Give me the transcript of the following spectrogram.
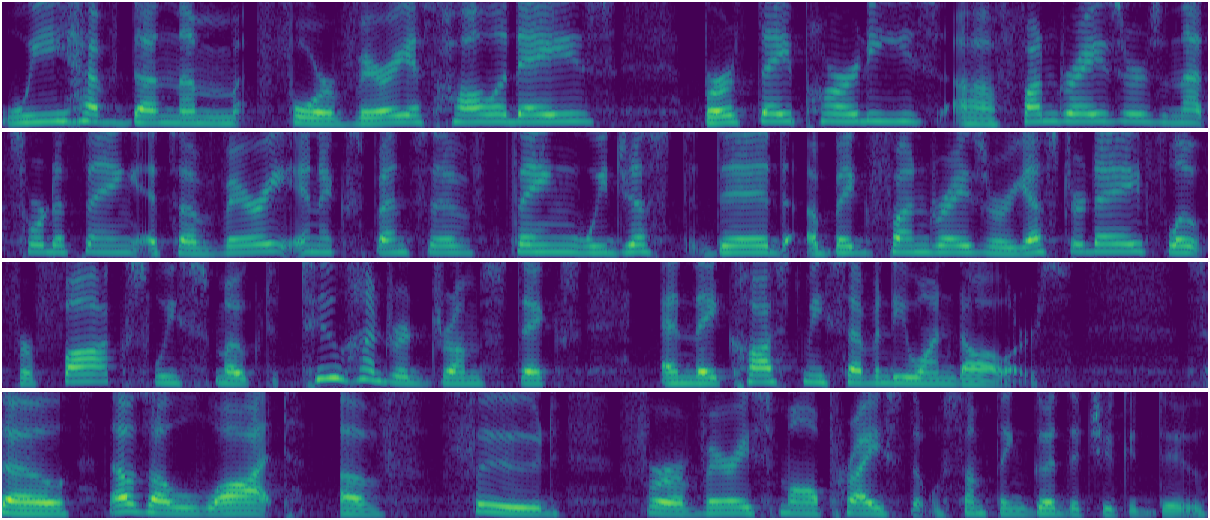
We have done them for various holidays birthday parties, uh, fundraisers, and that sort of thing. It's a very inexpensive thing. We just did a big fundraiser yesterday, Float for Fox. We smoked 200 drumsticks, and they cost me $71. So that was a lot of food for a very small price that was something good that you could do.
